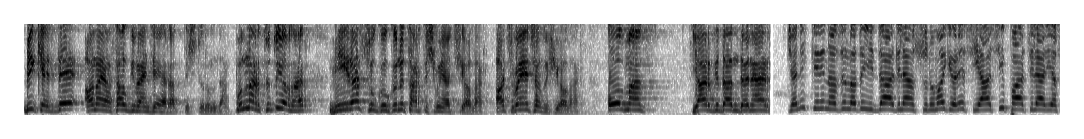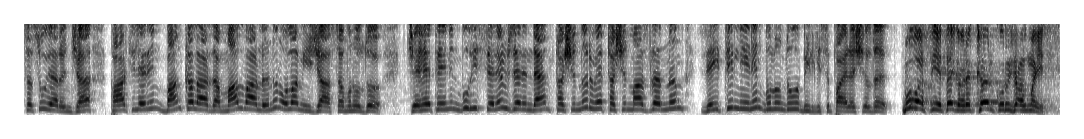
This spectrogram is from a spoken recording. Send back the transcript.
bir kez de anayasal güvence yaratmış durumda. Bunlar tutuyorlar miras hukukunu tartışmaya açıyorlar. Açmaya çalışıyorlar. Olmaz. Yargıdan döner. Canikli'nin hazırladığı iddia edilen sunuma göre siyasi partiler yasası uyarınca partilerin bankalarda mal varlığının olamayacağı savunuldu. CHP'nin bu hisseler üzerinden taşınır ve taşınmazlarının zeytinliğinin bulunduğu bilgisi paylaşıldı. Bu vasiyete göre kör kuruş almayız.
